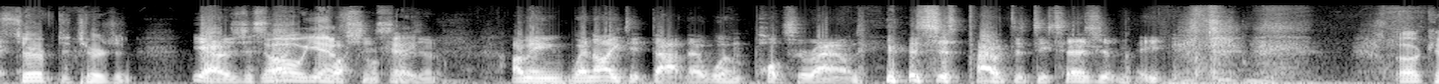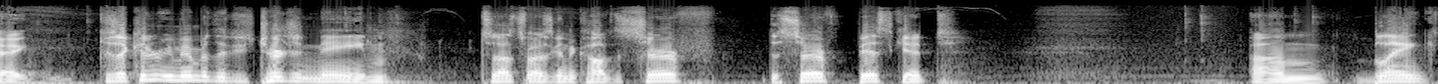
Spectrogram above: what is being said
surf detergent? Yeah, it was just Oh, like yes, washing okay. detergent. I mean, when I did that, there weren't pods around. it was just powdered detergent, mate. Okay, because I couldn't remember the detergent name, so that's why I was going to call it the surf the surf biscuit. Um, blank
